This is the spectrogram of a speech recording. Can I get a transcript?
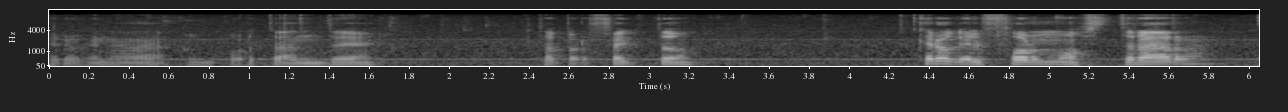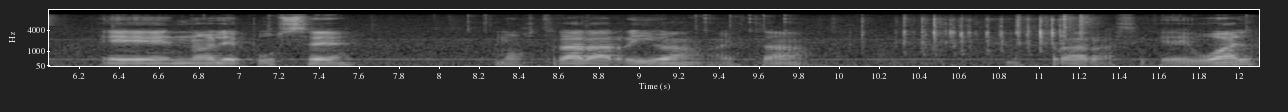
pero que nada importante. Está perfecto. Creo que el form mostrar eh, no le puse mostrar arriba. Ahí está. Mostrar, así que da igual.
